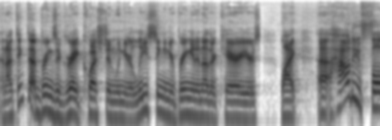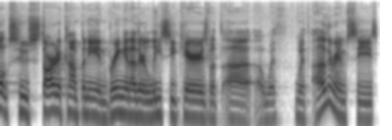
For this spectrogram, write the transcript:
And I think that brings a great question when you're leasing and you're bringing in other carriers. Like, uh, how do folks who start a company and bring in other leasing carriers with, uh, with, with other MCs,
